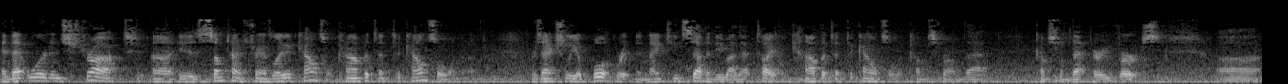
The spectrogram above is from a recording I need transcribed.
and that word instruct uh, is sometimes translated counsel, competent to counsel one another. There's actually a book written in 1970 by that title, Competent to Counsel. It comes from that, comes from that very verse. Uh,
